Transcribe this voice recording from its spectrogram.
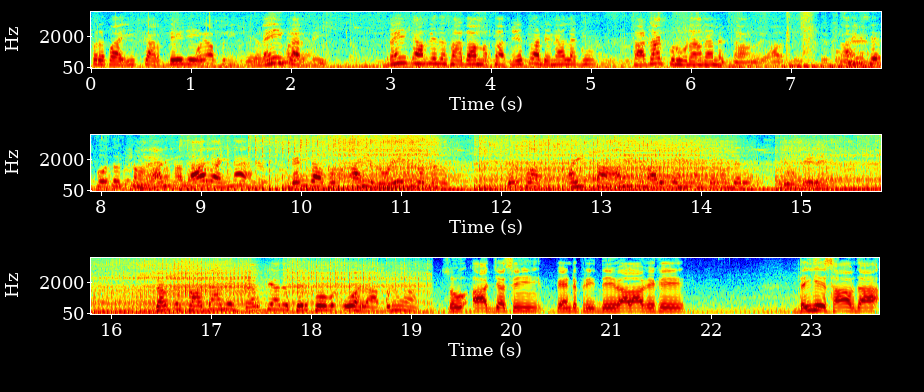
ਭਰਪਾਈ ਕਰਦੇ ਜੇ ਨਹੀਂ ਕਰਦੇ। ਨਹੀਂ ਕਰਦੇ ਤਾਂ ਸਾਡਾ ਮੱਥਾ ਫੇਰ ਤੁਹਾਡੇ ਨਾਲ ਲੱਗੂ। ਸਾਡਾ ਕਰੋੜਾਂ ਦਾ ਨੁਕਸਾਨ ਹੋਇਆ ਉੱਥੇ। ਅਸੀਂ ਸਿਰਫ ਉਧਰ ਧਾਨ ਸਾਹਿਬ ਅਸੀਂ ਨਾ ਮੇਰੀ ਗੱਲ ਸੁਣ ਅਸੀਂ ਰੋਏ ਨਹੀਂ ਉਧਰ। ਸਿਰਫ ਅਸੀਂ ਧਾਨ ਹੀ ਮਾਰੀ ਅਸੀਂ ਅੰਦਰ ਅੰਦਰ ਰੋਂਦੇ ਰਹੇ। ਦਰਦ ਸਾਡਾ ਜੇ ਦਰਦ ਆ ਤੇ ਸਿਰਫ ਉਹ ਰੱਬ ਨੂੰ ਆ। ਸੋ ਅੱਜ ਅਸੀਂ ਪਿੰਡ ਫਰੀਦੇਵਾਲਾ ਵਿਖੇ ਦਈਏ ਸਾਹਿਬ ਦਾ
